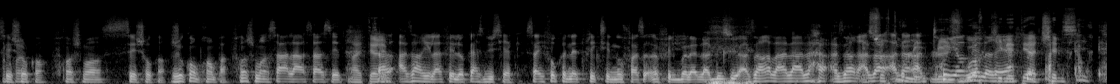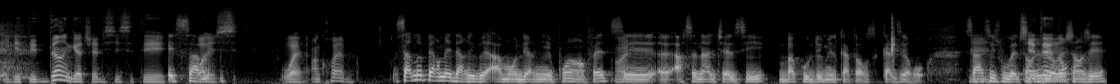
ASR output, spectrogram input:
C'est Incroyable. choquant, franchement, c'est choquant. Je comprends pas. Franchement, ça, là, ça, c'est. Ça, Hazard, il a fait le casse du siècle. Ça, il faut que Netflix, il nous fasse un film là- là-dessus. Hazard, là, là, là. Hazard, Hazard, Hazard a le, le joueur qu'il était à Chelsea, il était dingue à Chelsea. C'était. Et ça- ouais, c'est- ouais, incroyable. Ça me permet d'arriver à mon dernier point, en fait, Ouais. c'est euh, Arsenal-Chelsea, Bakou 2014, 4-0. Ça, Mm. si je pouvais le changer, j'aurais non changé.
